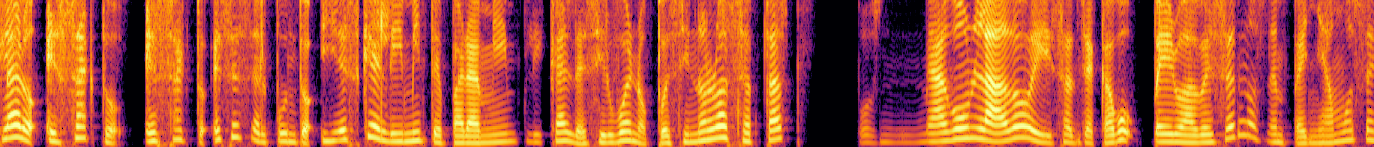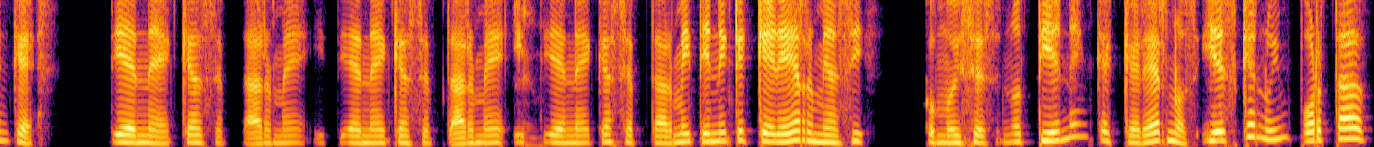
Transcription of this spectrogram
Claro, exacto, exacto. Ese es el punto. Y es que el límite para mí implica el decir, bueno, pues si no lo aceptas, pues me hago un lado y se acabó. Pero a veces nos empeñamos en que tiene que aceptarme y tiene que aceptarme y tiene que aceptarme y tiene que quererme así. Como dices, no tienen que querernos. Y es que no importa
